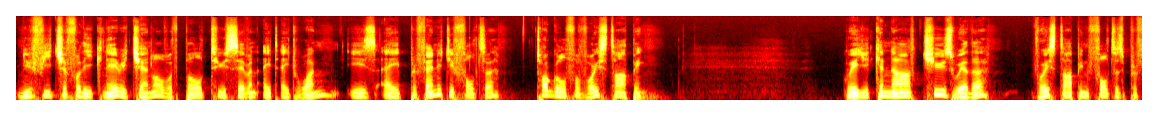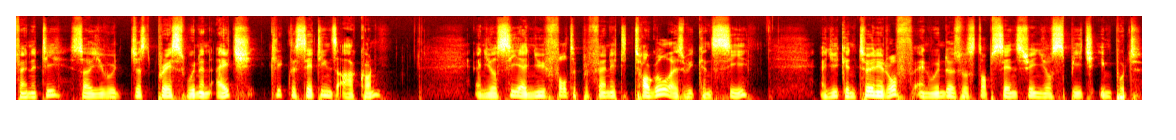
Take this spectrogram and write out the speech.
new feature for the Canary channel with build 27881 is a profanity filter toggle for voice typing, where you can now choose whether voice typing filters profanity. So you would just press Win and H, click the settings icon, and you'll see a new filter profanity toggle, as we can see. And you can turn it off, and Windows will stop censoring your speech input.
